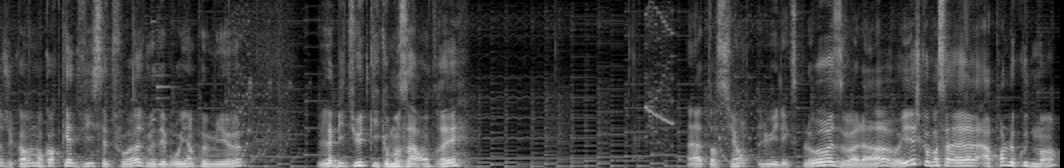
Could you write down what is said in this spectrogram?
J'ai quand même encore 4 vies cette fois, je me débrouille un peu mieux. L'habitude qui commence à rentrer. Attention, lui il explose, voilà. Vous voyez, je commence à, prendre le coup de main.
